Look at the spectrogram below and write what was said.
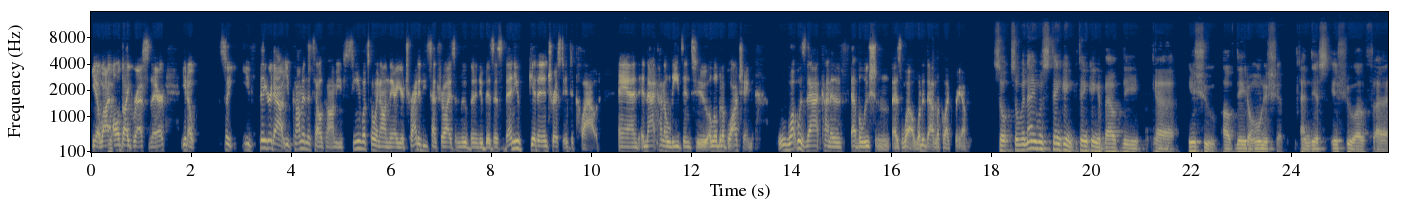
you know, I'll digress there. You know, so you've figured out, you've come into telecom, you've seen what's going on there, you're trying to decentralize and move into new business. Then you get an interest into cloud. And and that kind of leads into a little bit of blockchain. What was that kind of evolution as well? What did that look like for you? So so when I was thinking thinking about the uh, issue of data ownership and this issue of uh,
